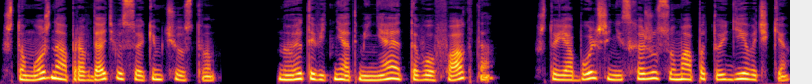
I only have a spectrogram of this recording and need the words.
что можно оправдать высоким чувством. Но это ведь не отменяет того факта, что я больше не схожу с ума по той девочке,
